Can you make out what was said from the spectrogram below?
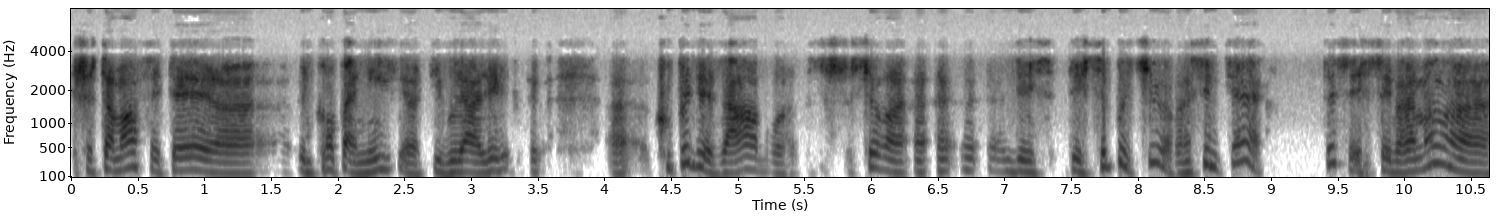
justement, c'était une compagnie qui voulait aller couper des arbres sur des, sépultures, un cimetière. c'est vraiment...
